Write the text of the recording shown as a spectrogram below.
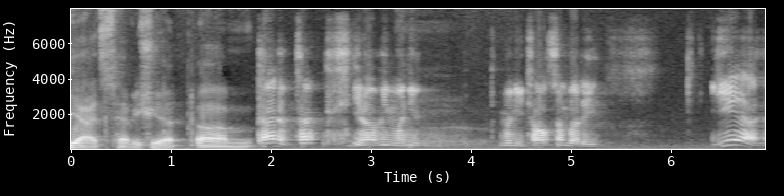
yeah, it's heavy shit. Um, Kind of, te- you know, I mean, when you when you tell somebody, yeah,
